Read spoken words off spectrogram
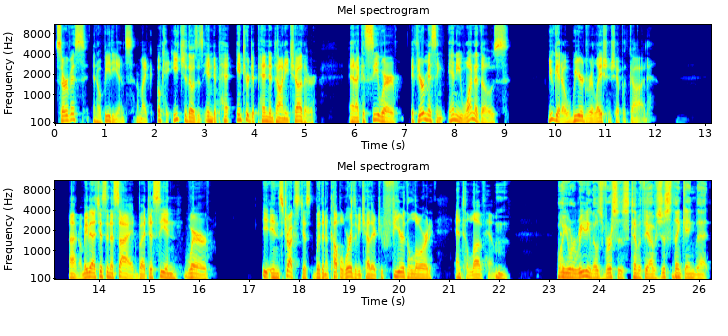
service, and obedience. And I'm like, okay, each of those is independ- interdependent on each other. And I could see where if you're missing any one of those, you get a weird relationship with God. I don't know. Maybe that's just an aside, but just seeing where it instructs just within a couple words of each other to fear the Lord and to love Him. Mm. While you were reading those verses, Timothy, I was just mm. thinking that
